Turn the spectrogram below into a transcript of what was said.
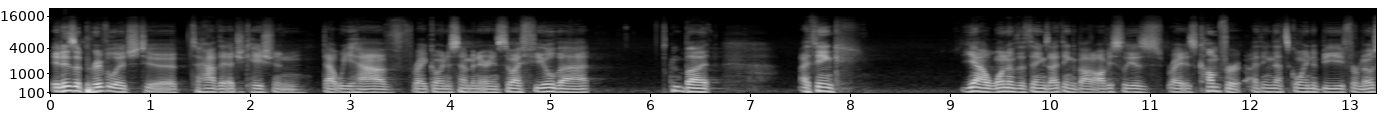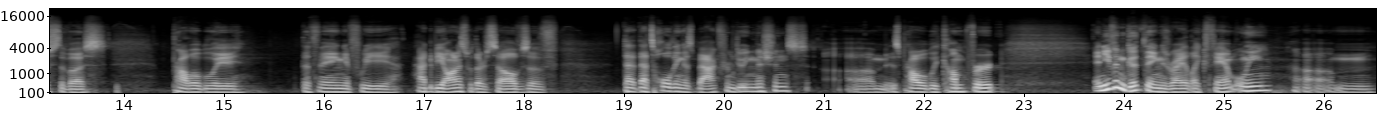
it is a privilege to to have the education that we have, right, going to seminary, and so I feel that, but I think, yeah, one of the things I think about obviously is right is comfort. I think that's going to be for most of us probably the thing if we had to be honest with ourselves of that that's holding us back from doing missions um, is probably comfort and even good things, right? Like family, um,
